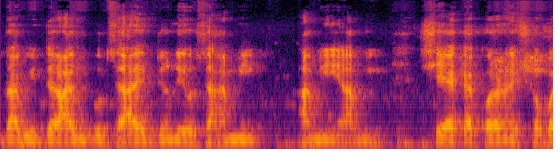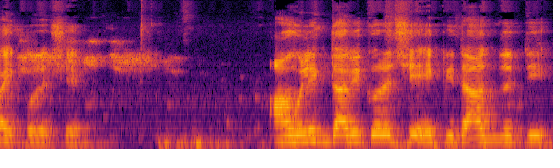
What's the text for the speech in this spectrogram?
দাবিদার আমি বলছে, আরেকজন এ হচ্ছে আমি আমি আমি, সে একা করে নাই, সবাই করেছে। আওয়ামী লীগ দাবি করেছে, একটি রাজনীতি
